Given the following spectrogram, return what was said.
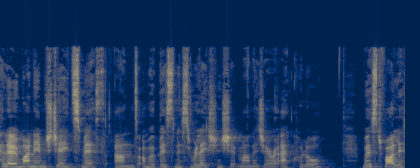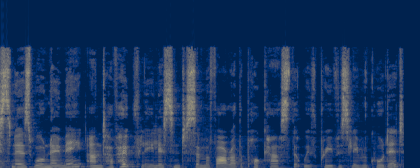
Hello, my name is Jade Smith and I'm a business relationship manager at Equilaw. Most of our listeners will know me and have hopefully listened to some of our other podcasts that we've previously recorded.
